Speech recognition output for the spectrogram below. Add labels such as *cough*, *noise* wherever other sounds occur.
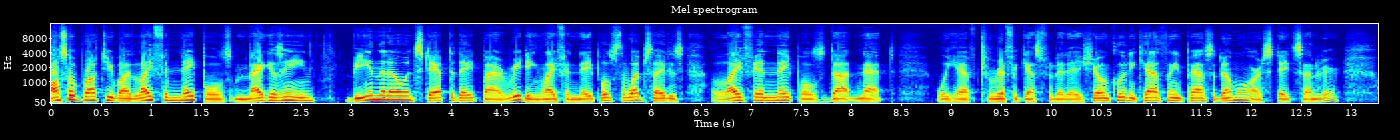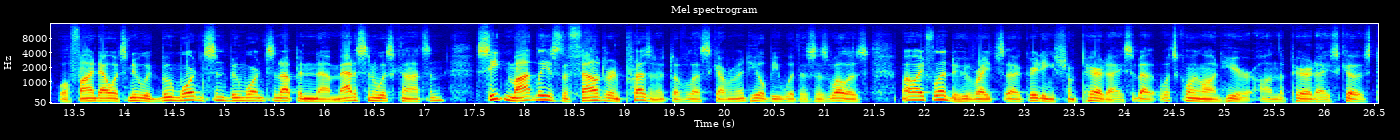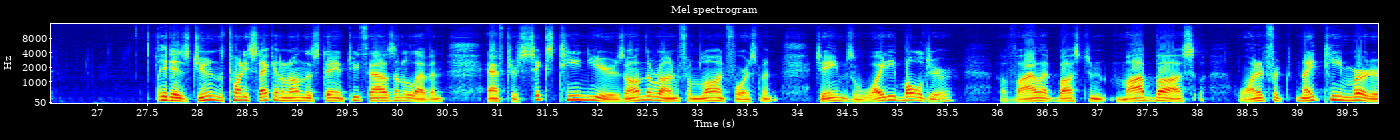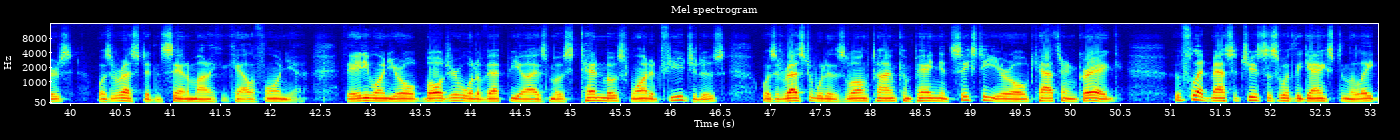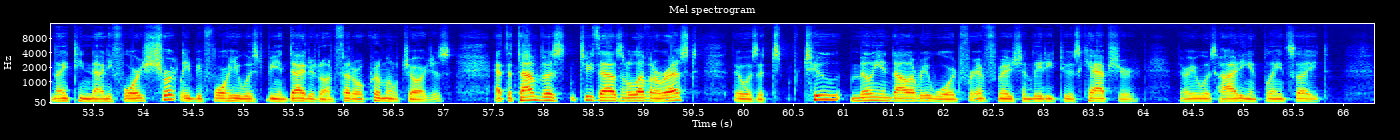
Also brought to you by Life in Naples magazine. Be in the know and stay up to date by reading Life in Naples. The website is lifeinnaples.net. We have terrific guests for today's show, including Kathleen Passidomo, our state senator. We'll find out what's new with Boo Mortenson. Boo Mortenson up in uh, Madison, Wisconsin. Seton Motley is the founder and president of Less Government. He'll be with us, as well as my wife Linda, who writes uh, Greetings from Paradise about what's going on here on the Paradise Coast. It is June the 22nd, and on this day in 2011, after 16 years on the run from law enforcement, James Whitey Bulger, a violent Boston mob boss wanted for 19 murders, was arrested in Santa Monica, California. The 81 year old Bulger, one of FBI's most 10 most wanted fugitives, was arrested with his longtime companion, 60 year old Catherine Greig, who fled Massachusetts with the gangster in the late 1994, shortly before he was to be indicted on federal criminal charges. At the time of his 2011 arrest, there was a $2 million reward for information leading to his capture. There he was hiding in plain sight,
